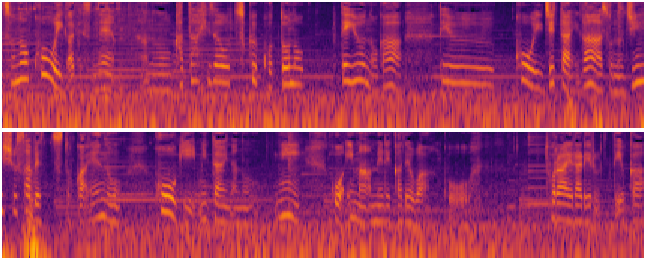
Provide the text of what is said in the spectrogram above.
その行為がですねあの片膝をつくことのっていうのがっていう行為自体がその人種差別とかへの抗議みたいなのにこう今アメリカではこう捉えられるっていうか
